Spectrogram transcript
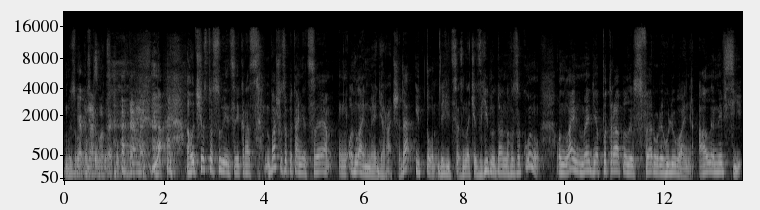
ми з вами Як де ми? Да. А от що стосується якраз вашого запитання, це онлайн-медіа радше. Да? І то, дивіться, значить, згідно даного закону, онлайн-медіа потрапили в сферу регулювання, але не всі,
